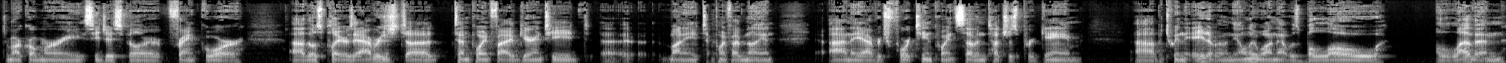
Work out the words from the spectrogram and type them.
Demarco Murray, C.J. Spiller, Frank Gore. Uh, those players averaged uh, 10.5 guaranteed uh, money, 10.5 million, and they averaged 14.7 touches per game between the eight of them. And the only one that was below 11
